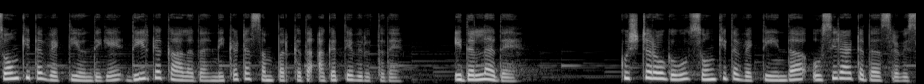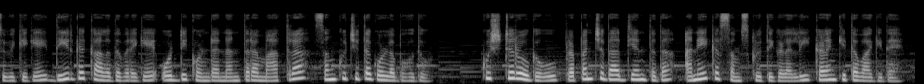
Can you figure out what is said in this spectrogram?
ಸೋಂಕಿತ ವ್ಯಕ್ತಿಯೊಂದಿಗೆ ದೀರ್ಘಕಾಲದ ನಿಕಟ ಸಂಪರ್ಕದ ಅಗತ್ಯವಿರುತ್ತದೆ. ಇದಲ್ಲದೆ, ಕುಷ್ಠರೋಗವು ಸೋಂಕಿತ ವ್ಯಕ್ತಿಯಿಂದ ಉಸಿರಾಟದ ಸ್ರವಿಸುವಿಕೆಗೆ ದೀರ್ಘಕಾಲದವರೆಗೆ ಒಡ್ಡಿಕೊಂಡ ನಂತರ ಮಾತ್ರ ಸಂಕುಚಿತಗೊಳ್ಳಬಹುದು. ಕುಷ್ಠರೋಗವು ಪ್ರಪಂಚದಾದ್ಯಂತದ ಅನೇಕ ಸಂಸ್ಕೃತಿಗಳಲ್ಲಿ ಕಳಂಕಿತವಾಗಿದೆ.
